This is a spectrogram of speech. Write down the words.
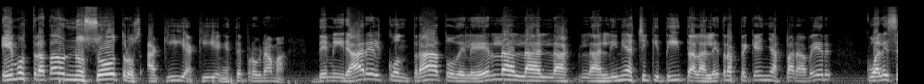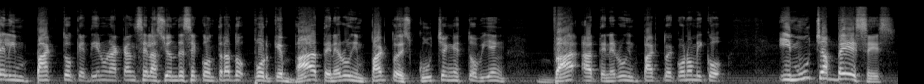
hemos tratado nosotros aquí, aquí en este programa, de mirar el contrato, de leer las líneas chiquititas, las letras pequeñas para ver cuál es el impacto que tiene una cancelación de ese contrato, porque va a tener un impacto, escuchen esto bien, va a tener un impacto económico y muchas veces,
